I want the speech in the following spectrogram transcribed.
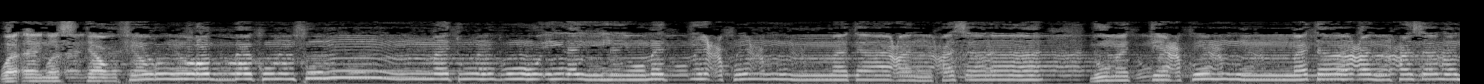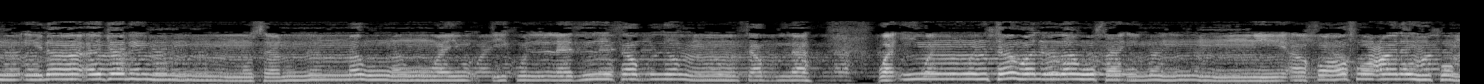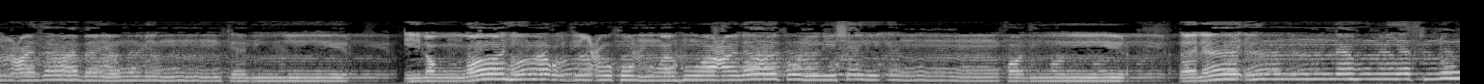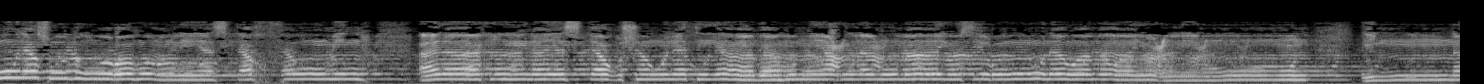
وأن استغفروا ربكم ثم توبوا إليه يمتعكم متاعا حسنا. يمتعكم متاعا حسنا إلى أجل مسمى ويؤت كل ذي فضل فضله. وإن تولوا فإني أخاف عليكم عذاب يوم كبير. إلى الله مرجعكم وهو على كل شيء قدير. ألا إنهم يثنون صدورهم ليستخفوا منه. ألا حين يستغشون ثيابهم يعلم ما يسرون وما يعلنون.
